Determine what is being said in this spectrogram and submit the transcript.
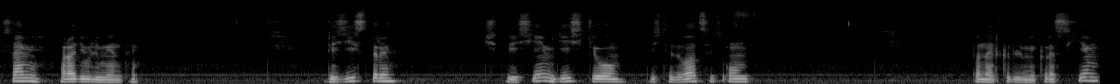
Сами радиоэлементы. Резисторы 4,7, 10 кОм, 220 Ом. Панелька для микросхем.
